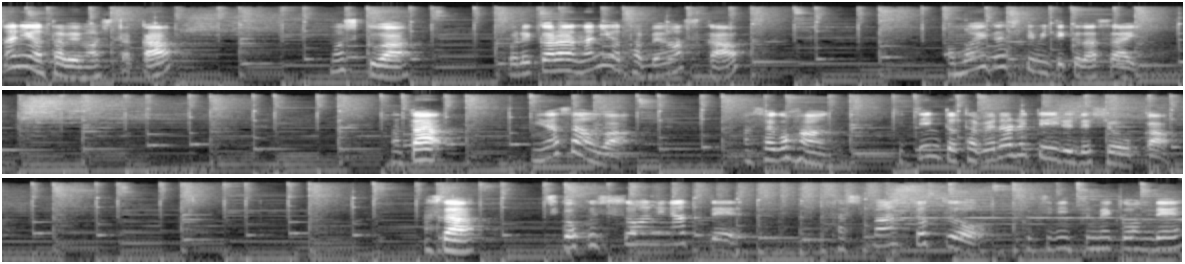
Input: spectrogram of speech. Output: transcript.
何を食べましたか？もしくはこれから何を食べますか？思い出してみてください。また皆さんは朝ごはんきちんと食べられているでしょうか？朝遅刻しそうになって菓子パン1つを口に詰め込んで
